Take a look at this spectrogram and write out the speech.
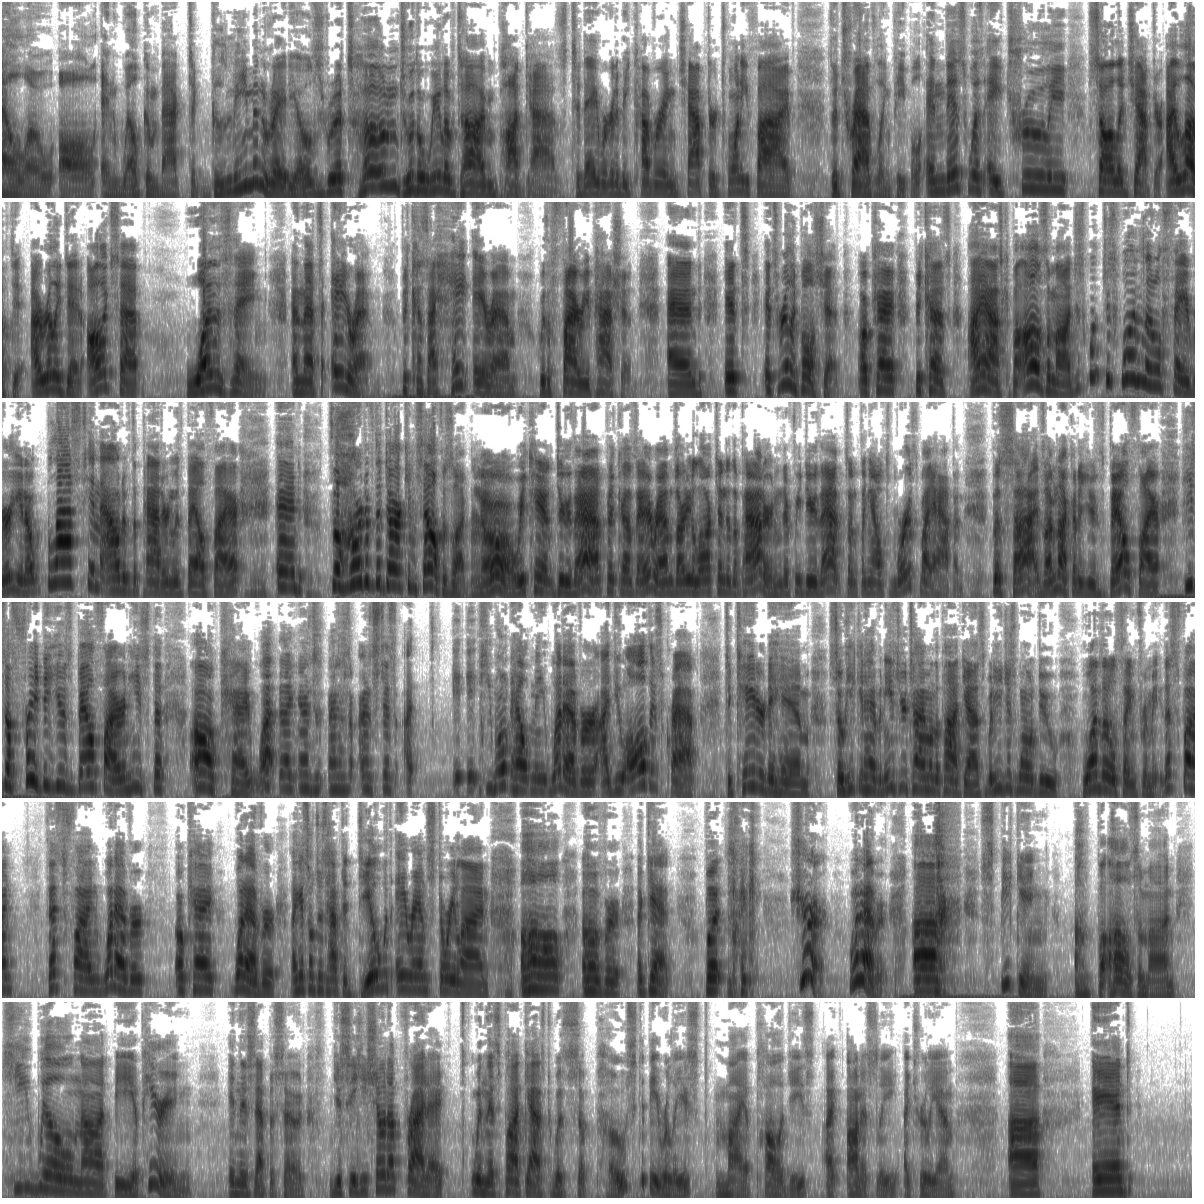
Hello, all, and welcome back to Gleeman Radio's Return to the Wheel of Time podcast. Today, we're going to be covering chapter 25, The Traveling People, and this was a truly solid chapter. I loved it. I really did. All except one thing, and that's Aram, because I hate Aram with a fiery passion. And it's it's really bullshit, okay? Because I ask Baalzamon just one, just one little favor, you know, blast him out of the pattern with balefire, and the Heart of the Dark himself is like, no, we can't do that because Aram's already locked into the pattern, and if we do that, something else worse might happen. Besides, I'm not going to use Balefire. He's afraid to use Balefire, and he's the okay. What? It's, it's just. I, it, it, he won't help me, whatever. I do all this crap to cater to him so he can have an easier time on the podcast, but he just won't do one little thing for me. That's fine. That's fine. Whatever. Okay, whatever. I guess I'll just have to deal with Aram's storyline all over again. But, like, sure, whatever. Uh, speaking of Baalzamon, he will not be appearing in this episode. You see, he showed up Friday when this podcast was supposed to be released. My apologies. I honestly, I truly am. Uh, and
